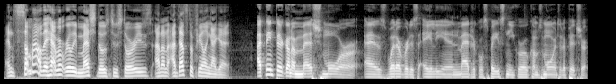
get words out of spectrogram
And somehow they haven't really meshed those two stories. I don't know. I, that's the feeling I get. I think they're gonna mesh more as whatever this alien magical space Negro comes more into the picture,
